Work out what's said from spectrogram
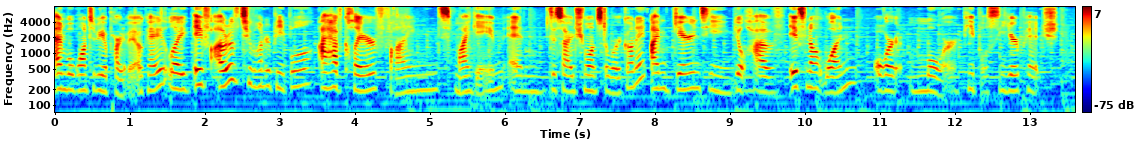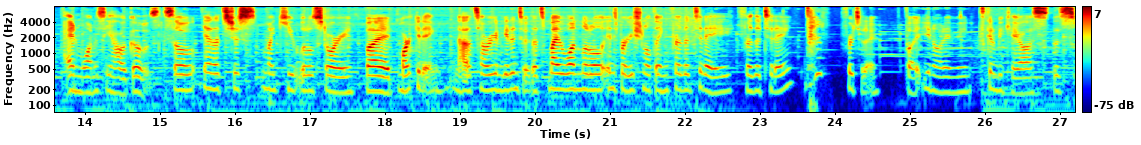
and will want to be a part of it, okay? Like, if out of 200 people, I have Claire find my game and decide she wants to work on it, I'm guaranteeing you'll have, if not one or more, people see your pitch and want to see how it goes. So, yeah, that's just my cute little story. But marketing, now that's how we're going to get into it. That's my one little inspirational thing for the today. For the today? for today. But you know what I mean. It's gonna be chaos. This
